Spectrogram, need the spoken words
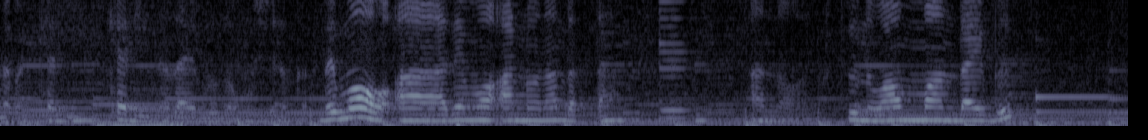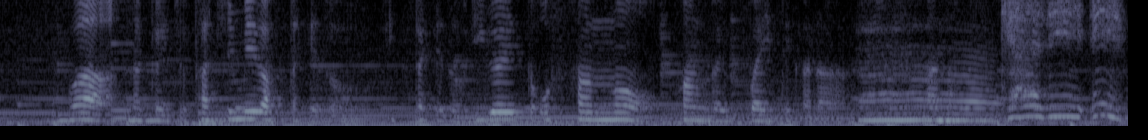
だからキャリーキャリーのライブが面白かった。でもあーでもあのなんだった？あの普通のワンマンライブはなんか一応立ち見だったけど行ったけど意外とおっさんのファンがいっぱいいてからあのあキャリー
